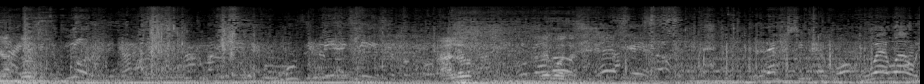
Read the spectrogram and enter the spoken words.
gatos. Halo, de. Where were we?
